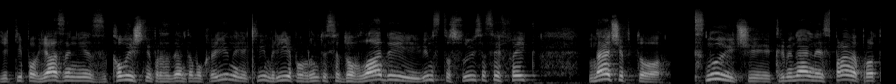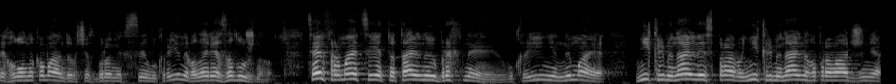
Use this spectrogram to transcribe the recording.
які пов'язані з колишнім президентом України, який мріє повернутися до влади. І він стосується цей фейк, начебто. Існуючі кримінальні справи проти головнокомандувача Збройних сил України Валерія Залужного. Ця інформація є тотальною брехнею. В Україні немає ні кримінальної справи, ні кримінального провадження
